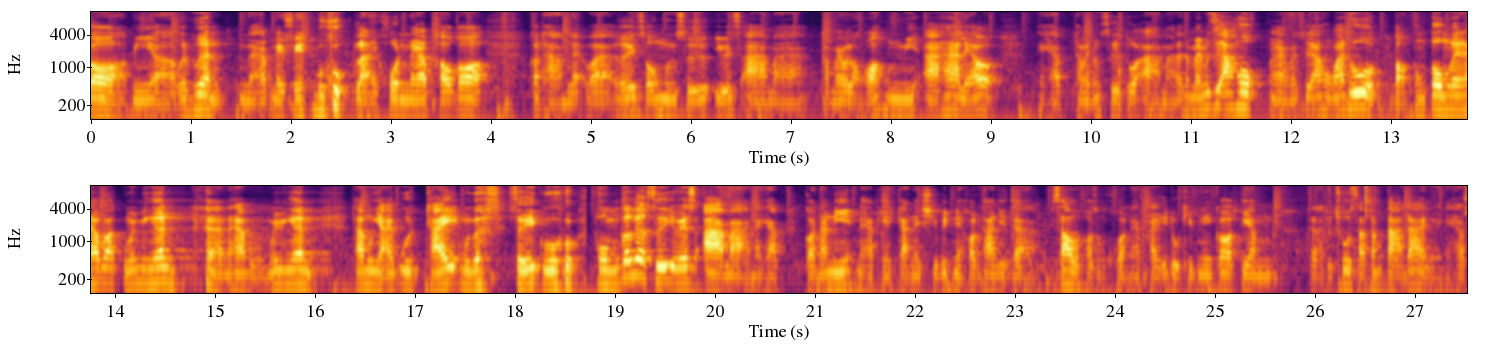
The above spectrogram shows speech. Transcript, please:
ก็มีเพื่อนๆนะครับใน Facebook หลายคนนะครับเขาก็ก็ถามแหละว่า เอ้ยทรงมึงซื้อ USR มาทำไมหรอ มึงมี R5 แล้วนะครับทำไมต้องซื้อตัว R มาแล้วทำไมไม่ซื้อ R6 อ่าไม่ซื้อ R6 มาทูตอบตรงๆเลยนะครับว่ากูไม่มีเงินนะครับผมไม่มีเงิน ถ้ามึงอยากให้กูใช้ มึงก็ซื้อให้กู ผมก็เลือกซื้อ USR มานะครับ ก่อนหน้านี้นะครับเหตุการณ์ในชีวิตเนี่ยค่อนข้างที่จะเศร้าพอสมควรนะครับใครที่ดูคลิปนี้ก็เตรียมกระดาษทิชชู่ซับน้ำตาได้เลยนะครับ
